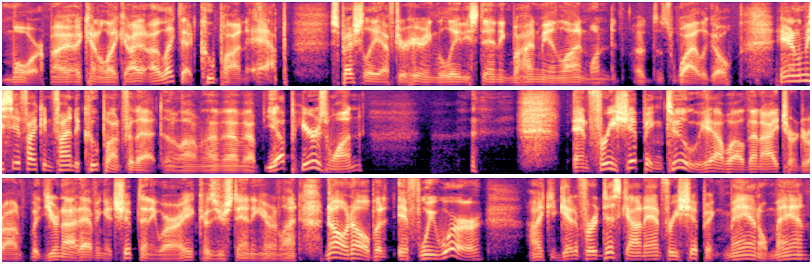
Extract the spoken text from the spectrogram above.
more. I, I kind of like I, I, like that coupon app, especially after hearing the lady standing behind me in line one uh, a while ago. Here, let me see if I can find a coupon for that. Uh, uh, uh, yep, here's one. and free shipping too. Yeah, well then I turned around, but you're not having it shipped anywhere, eh? right? Because you're standing here in line. No, no, but if we were, I could get it for a discount and free shipping. Man, oh man,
